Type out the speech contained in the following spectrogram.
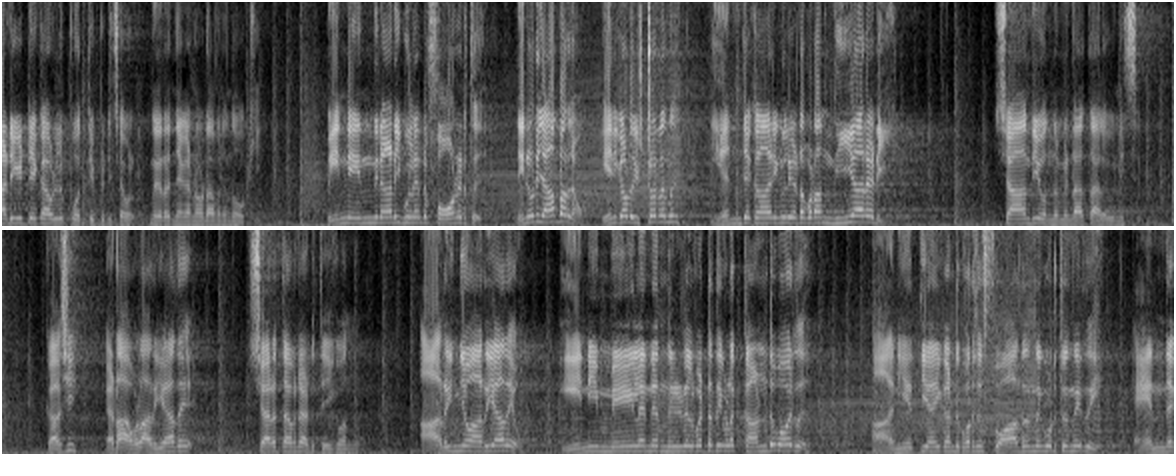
അടികിട്ടിയ കവളിൽ പൊത്തിപ്പിടിച്ചവൾ നിറഞ്ഞ കണ്ണോട് അവനെ നോക്കി. പിന്നെ എന്തിനാണ് ഈ പുള്ളി ഫോൺ എടുത്ത്? നിന്നോട് ഞാൻ പറഞ്ഞോ? എനിക്ക് അവളെ ഇഷ്ടമല്ലെന്ന്. എന്റെ കാര്യങ്ങളിൽ ഇടപെടാൻ നീ ആരടി? ശാന്തി ഒന്നും മിണ്ടാതെ തലകുനിച്ച് കാശി എടാ അവൾ അറിയാതെ ശരത്ത് അവന്റെ അടുത്തേക്ക് വന്നു. അറിഞ്ഞോ അറിയാതെയോ ഇനി മേലെന്റെ നിഴൽ വെട്ടത്തിൽ ഇവളെ കണ്ടുപോരുത് അനിയത്തിയായി കണ്ട് കുറച്ച് സ്വാതന്ത്ര്യം കൊടുത്തു നിരുതി എന്റെ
